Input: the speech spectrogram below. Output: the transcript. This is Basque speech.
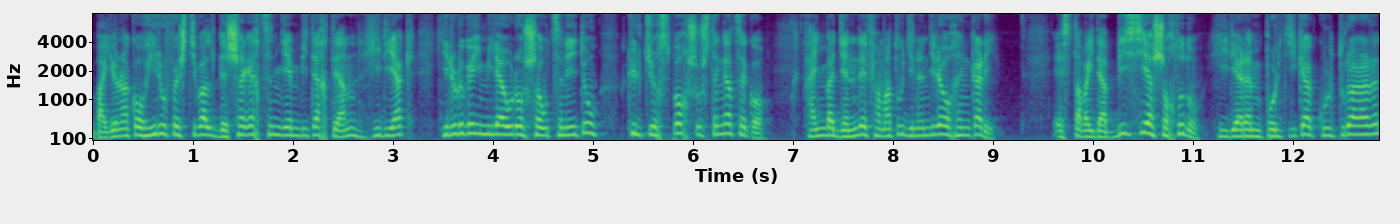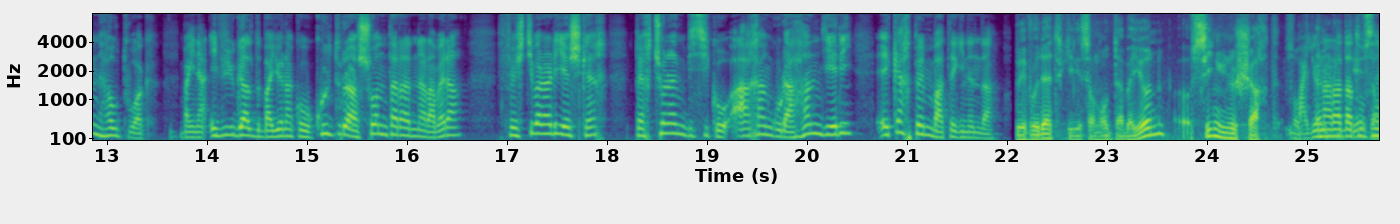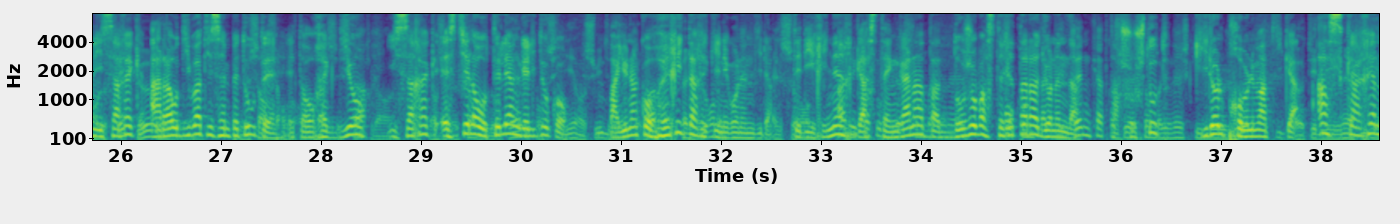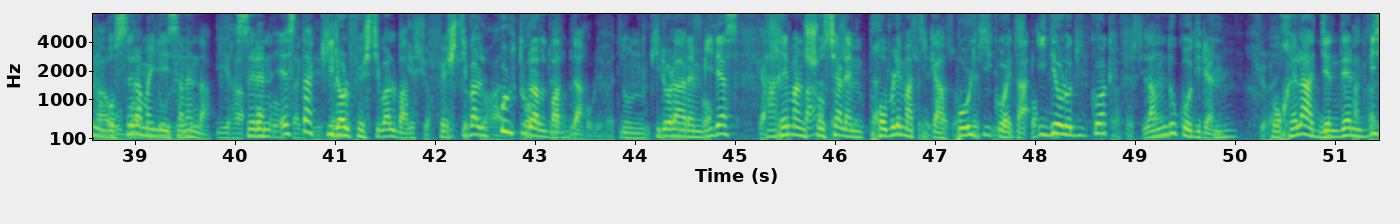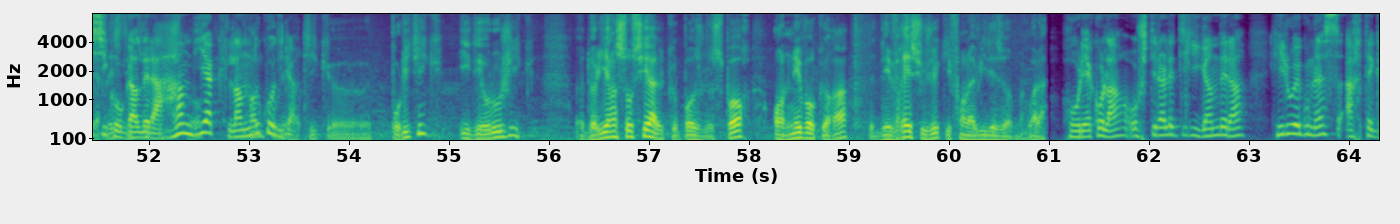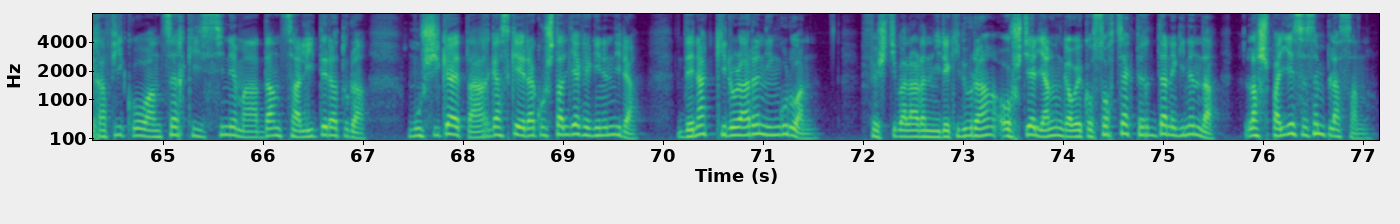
Baionako hiru festival desagertzen dien bitartean, hiriak hirurgei mila euro sautzen ditu kultursport sustengatzeko. Hainbat jende famatu dinen dira horrenkari. Ez da bizia sortu du, hiriaren politika kulturalaren hautuak. Baina evugald baionako kultura asuantaren arabera, festivalari esker, pertsonen biziko arrangura handieri ekarpen bat eginen da. Les vedettes qui descendront à Bayonne signent une charte. Bayonara datozen izarrek araudi bat izenpetu dute, eta horrek dio, izarrak ez diela hotelean gelituko. Bayonako herritarrekin egonen dira. Tedi giner gazten gana eta dojo bazterretara joanen da. Ta sustut, kirol problematika azkarren bozera maile izanen da. Zeren ez da kirol festival bat, festival kultural bat da. Nun kirolaren bidez, harreman sozialen problematika politiko eta ideologikoak landuko diren. Hogela jenden biziko galdera handiak landuko dira. Euh, politique, idéologique, de lien social que pose le sport, on évoquera des vrais sujets qui font la vie des hommes. Voilà. Horiakola, ostiraletik igandera, hiru egunez, arte grafiko, antzerki, sinema, dantza, literatura, musika eta argazke erakustaldiak eginen dira. Denak kirolaren inguruan. Festivalaren irekidura, ostialian gaueko sortziak terditan eginen da, Las Paiez ezen plazan.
